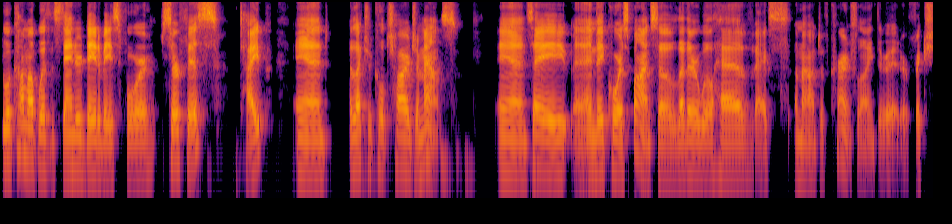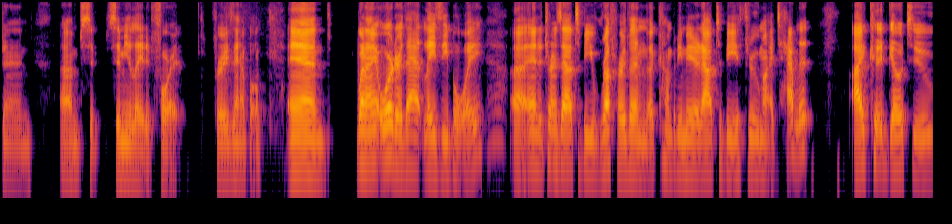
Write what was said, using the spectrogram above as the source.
will come up with a standard database for surface type and electrical charge amounts and say and they correspond so leather will have x amount of current flowing through it or friction um, simulated for it, for example. And when I order that lazy boy, uh, and it turns out to be rougher than the company made it out to be through my tablet, I could go to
